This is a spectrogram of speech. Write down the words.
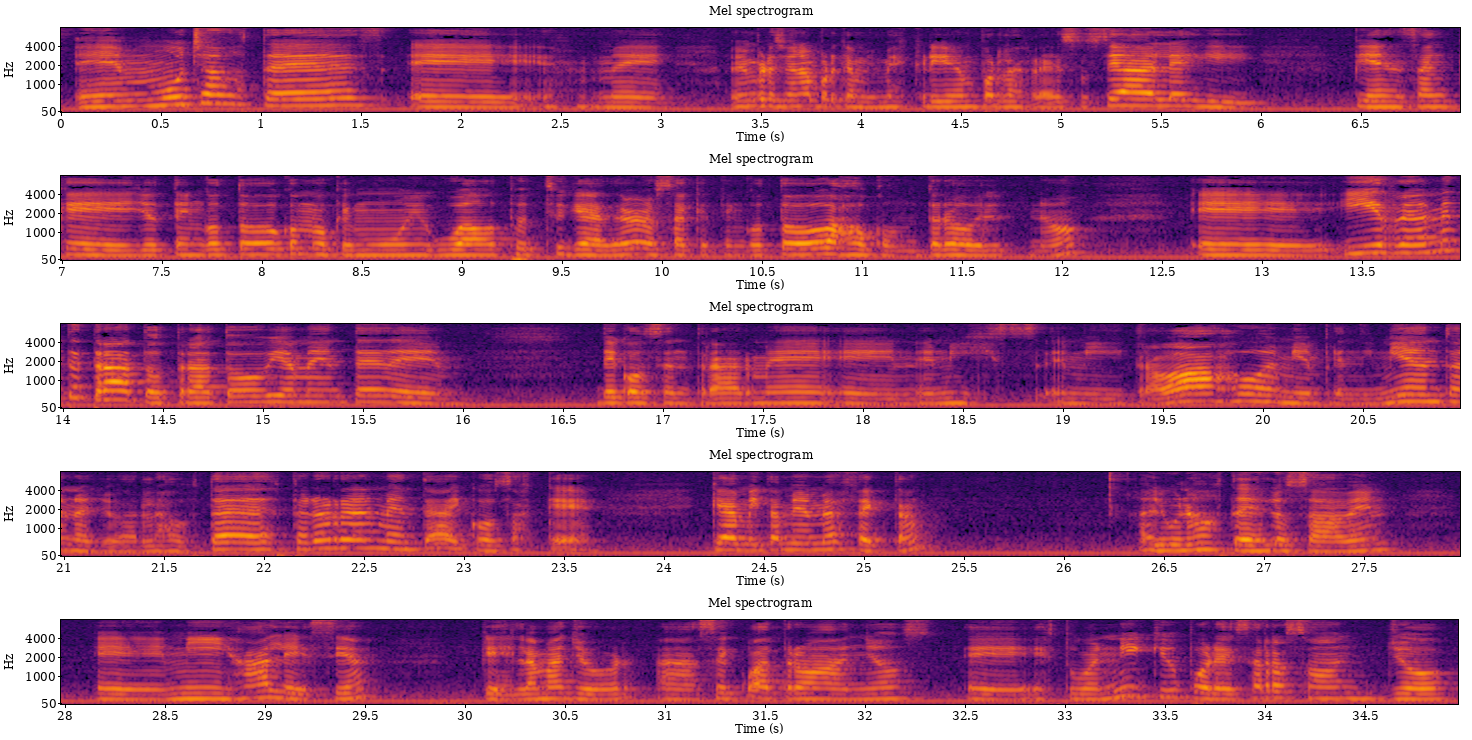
Eh, muchas de ustedes eh, me, me impresionan porque a mí me escriben por las redes sociales y piensan que yo tengo todo como que muy well put together, o sea, que tengo todo bajo control, ¿no? y realmente trato, trato obviamente de, de concentrarme en, en, mis, en mi trabajo, en mi emprendimiento, en ayudarles a ustedes, pero realmente hay cosas que, que a mí también me afectan. Algunos de ustedes lo saben. Eh, mi hija Alesia, que es la mayor, hace cuatro años eh, estuvo en NICU. Por esa razón yo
